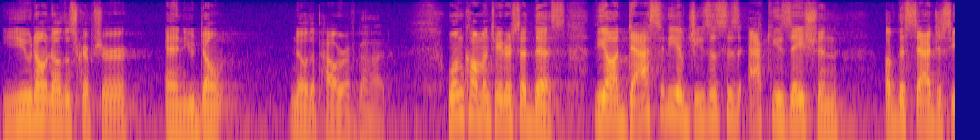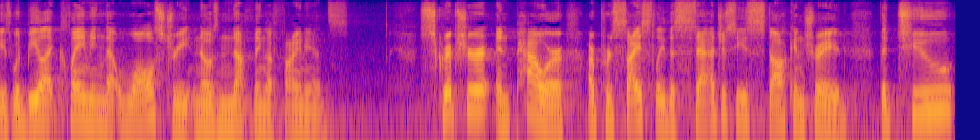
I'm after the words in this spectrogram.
You don't know the scripture and you don't know the power of God. One commentator said this The audacity of Jesus' accusation of the Sadducees would be like claiming that Wall Street knows nothing of finance. Scripture and power are precisely the Sadducees' stock and trade, the two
